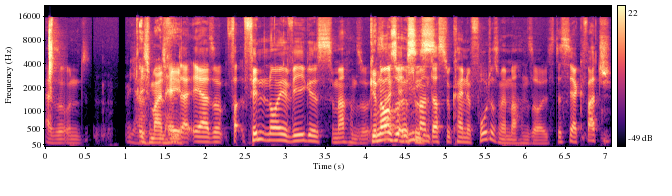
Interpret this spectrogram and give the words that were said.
also und ja, Ich mein, find hey. da eher so find neue Wege es zu machen so. Genau so ja ist niemand, es. dass du keine Fotos mehr machen sollst. Das ist ja Quatsch.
